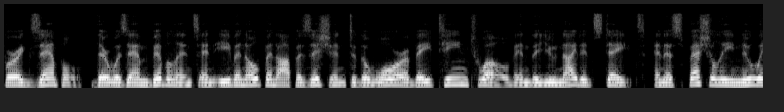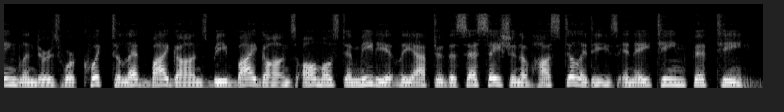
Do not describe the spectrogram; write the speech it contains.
For example, there was ambivalence and even open opposition to the War of 1812 in the United States, and especially New Englanders were quick to let bygones be bygones almost immediately after the cessation of hostilities in 1815.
